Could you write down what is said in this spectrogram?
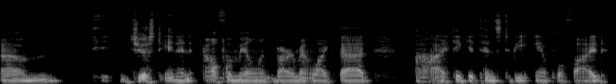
Um, just in an alpha male environment like that, uh, I think it tends to be amplified.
